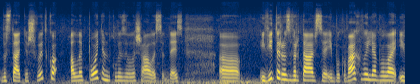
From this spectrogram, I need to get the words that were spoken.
достатньо швидко, але потім, коли залишалося десь. І вітер розвертався, і бокова хвиля була, і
